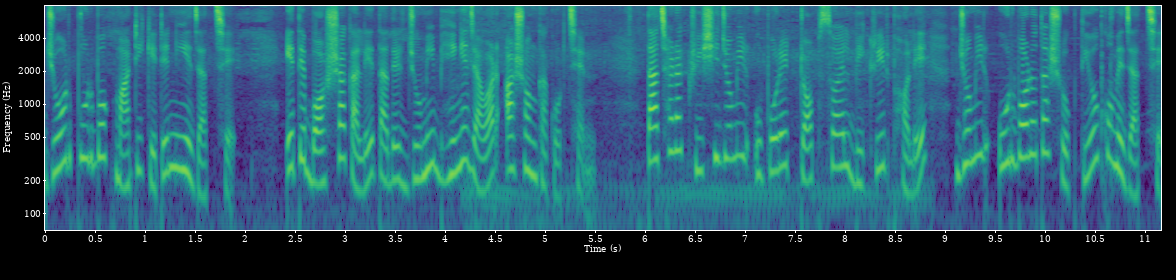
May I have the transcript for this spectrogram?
জোরপূর্বক মাটি কেটে নিয়ে যাচ্ছে। এতে বর্ষাকালে তাদের জমি ভেঙে যাওয়ার আশঙ্কা করছেন। তাছাড়া কৃষি জমির উপরে টপ সয়েল বিক্রির ফলে জমির উর্বরতা শক্তিও কমে যাচ্ছে।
